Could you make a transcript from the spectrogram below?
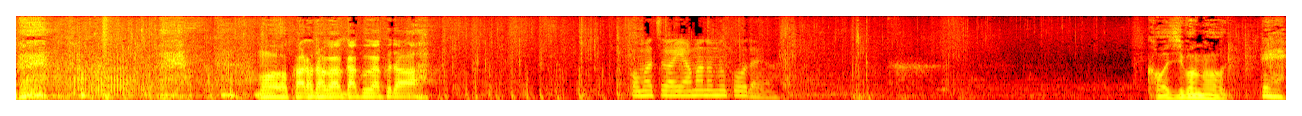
もう体がガクガクだ。小松は山の向こうだよ。火事場がある。ええ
